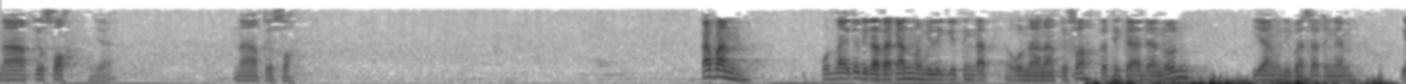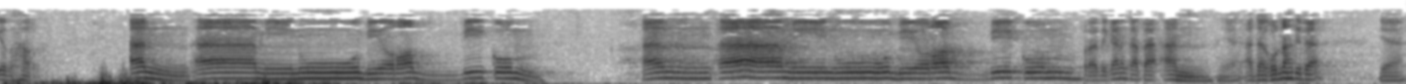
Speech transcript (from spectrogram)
Naqisah ya. Naqisah. Kapan Guna itu dikatakan memiliki tingkat guna naqisah ketika ada nun yang dibaca dengan idhar. An aminu bi rabbikum. An aminu bi rabbikum. Perhatikan kata an ya. Ada gunah tidak? Ya.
